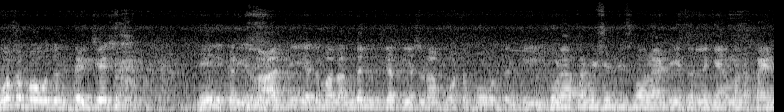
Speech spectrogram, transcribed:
మోసపోవద్దని దయచేసి నేను ఇక్కడ లాడ్జి యజమానులు అందరినీ విజ్ఞప్తి చేస్తున్నా మోసపోవద్దండి. కూడా పర్మిషన్ తీసుకోవాలంటే ఇతరులకి ఏమన్నా పైన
